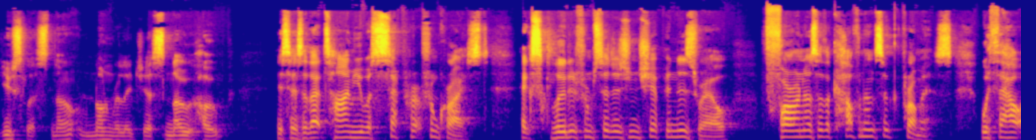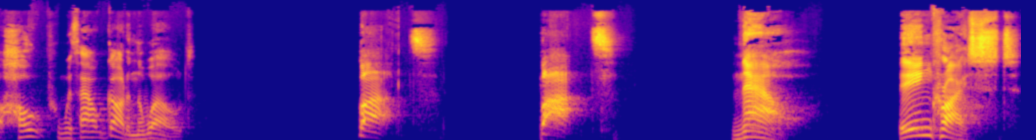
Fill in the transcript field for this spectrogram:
useless, no, non religious, no hope. It says, At that time you were separate from Christ, excluded from citizenship in Israel, foreigners of the covenants of promise, without hope and without God in the world. But, but, now, in Christ,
